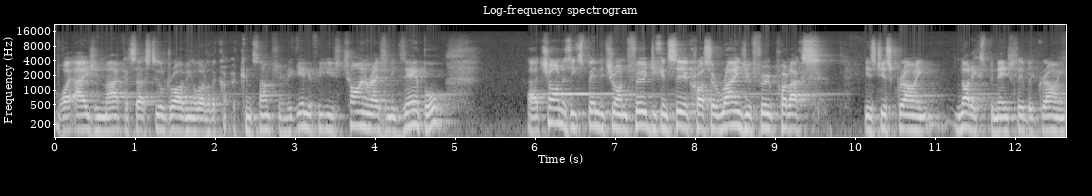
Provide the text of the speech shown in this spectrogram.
why Asian markets are still driving a lot of the consumption. Again, if we use China as an example, uh, China's expenditure on food, you can see across a range of food products, is just growing not exponentially, but growing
